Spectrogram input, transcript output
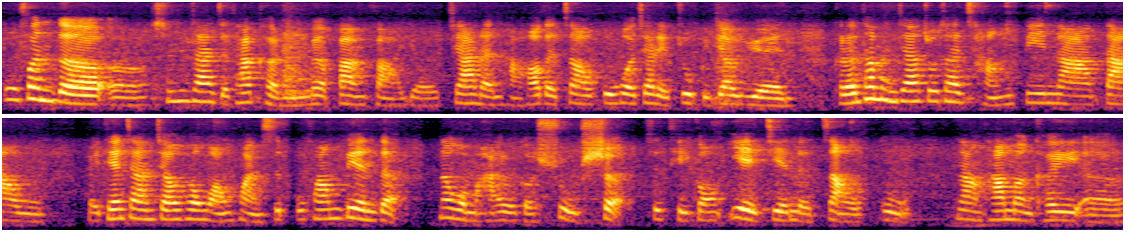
部分的呃身心障碍者，他可能没有办法有家人好好的照顾，或家里住比较远，可能他们家住在长滨啊、大武，每天这样交通往返是不方便的。那我们还有一个宿舍，是提供夜间的照顾，让他们可以呃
